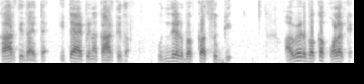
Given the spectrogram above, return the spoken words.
ಕಾರ್ತಿದ ಐತೆ. ಇತ್ತೆ ಆಪಿನ ಕಾರ್ತಿದ. ಒಂದೆರಡು ಬಕ್ಕ ಸುಗ್ಗಿ. ಅವೆರಡು ಬಕ್ಕ ಕೊಳಕೆ.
